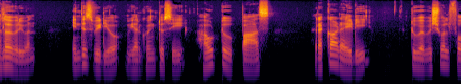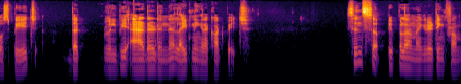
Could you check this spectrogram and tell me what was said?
Hello everyone. In this video, we are going to see how to pass record ID to a Visualforce page that will be added in a Lightning record page. Since uh, people are migrating from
